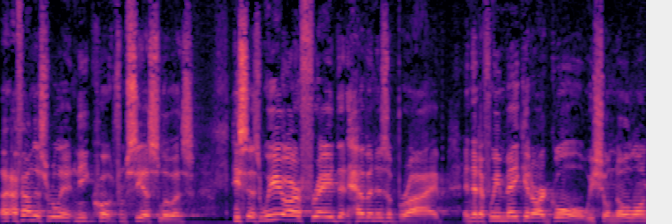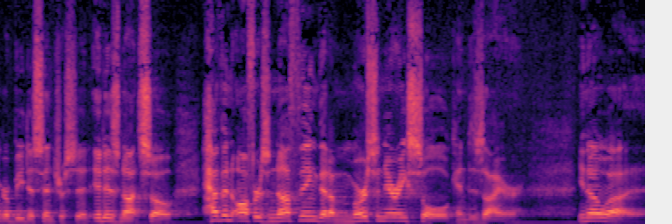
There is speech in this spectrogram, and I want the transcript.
I found this really neat quote from C.S. Lewis. He says, We are afraid that heaven is a bribe, and that if we make it our goal, we shall no longer be disinterested. It is not so. Heaven offers nothing that a mercenary soul can desire. You know, uh,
